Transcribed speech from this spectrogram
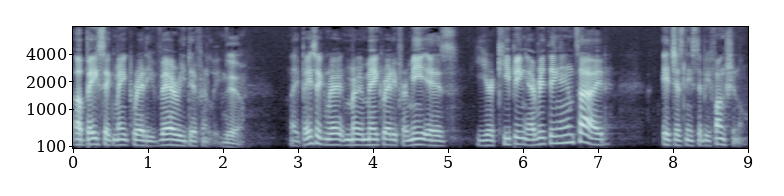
a basic make ready very differently. Yeah. Like basic re- make ready for me is you're keeping everything inside. It just needs to be functional.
